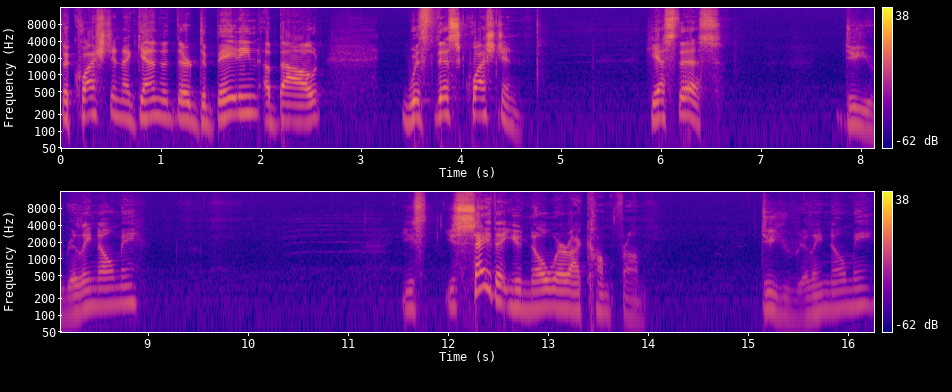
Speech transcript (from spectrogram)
the question again that they're debating about with this question. He asks this Do you really know me? You, you say that you know where I come from. Do you really know me?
